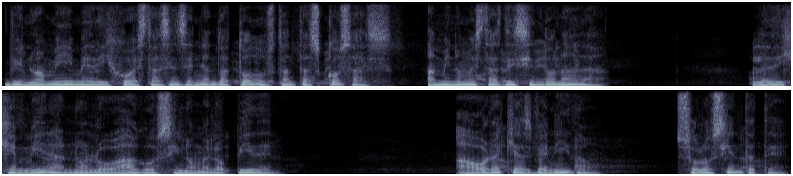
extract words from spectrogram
vino a mí y me dijo, estás enseñando a todos tantas cosas, a mí no me estás diciendo nada. Le dije, mira, no lo hago si no me lo piden. ahora que has venido, solo siéntate.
